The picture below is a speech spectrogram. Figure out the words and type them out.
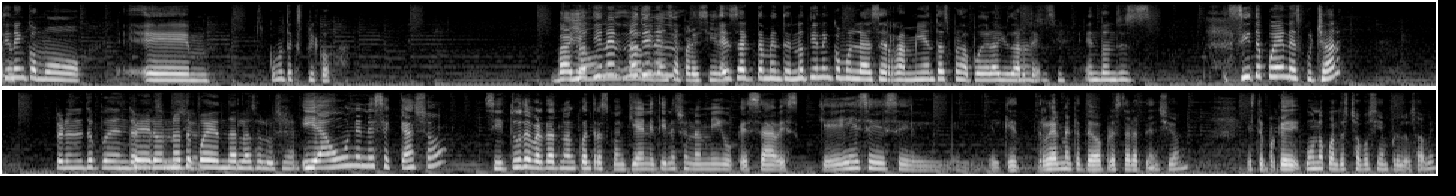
tienen como eh, ¿cómo te explico? Vaya, no tienen- una no tienen- parecida. Exactamente, no tienen como las herramientas para poder ayudarte. Ah, sí, sí. Entonces, sí te pueden escuchar, Pero no te pueden dar pero la no te solución. pueden dar la solución. Y aún en ese caso, si tú de verdad no encuentras con quién y tienes un amigo que sabes que ese es el, el- el que realmente te va a prestar atención, este, porque uno cuando es chavo siempre lo sabe,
